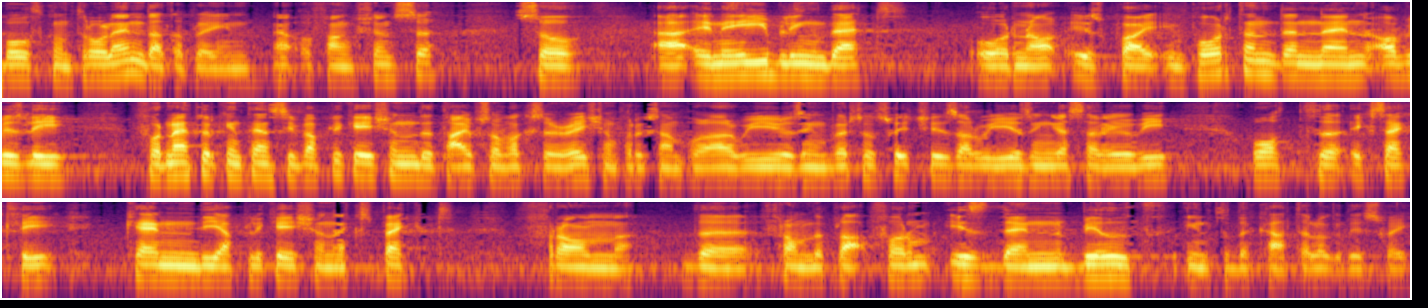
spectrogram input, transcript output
both control and data plane functions. So uh, enabling that or not is quite important. And then obviously for network intensive application, the types of acceleration, for example, are we using virtual switches? Are we using SR-IOV? What uh, exactly can the application expect from the, from the platform is then built into the catalog this way.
